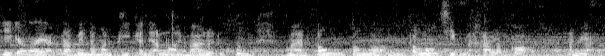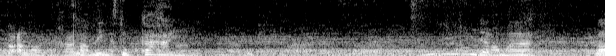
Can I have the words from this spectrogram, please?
พริกอะไรอะราเมนน้ำมันพริกอันนี้อร่อยมากเลยทุกคนมาต้องต้องลองต้องลองชิมนะคะ แล้วก็อันเนี้ยก็อร่อยนะคะราเมงซุปไก่เดี๋ยวเรามาเรา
